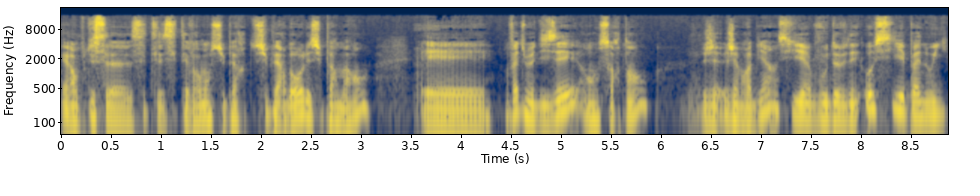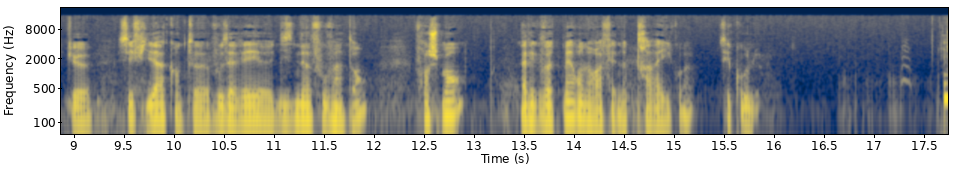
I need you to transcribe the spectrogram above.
Et en plus, euh, c'était c'était vraiment super super drôle et super marrant. Et en fait, je me disais en sortant, j'ai- j'aimerais bien si vous devenez aussi épanoui que ces filles-là quand euh, vous avez euh, 19 ou 20 ans. Franchement, avec votre mère, on aura fait notre travail, quoi. C'est cool.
